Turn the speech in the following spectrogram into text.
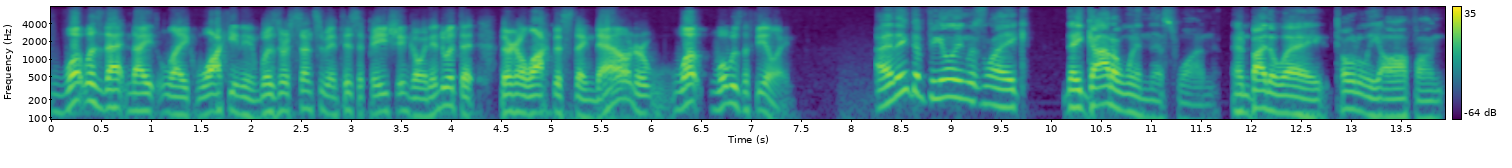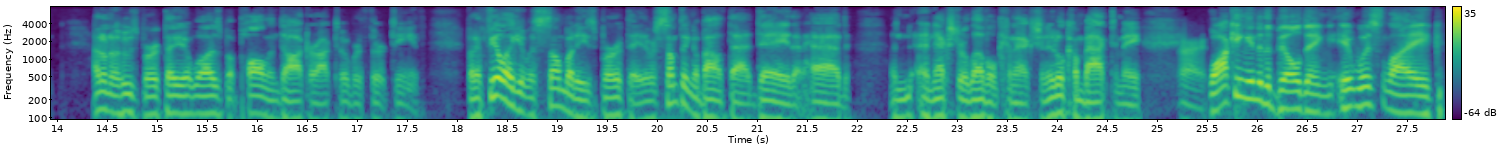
what was that night like walking in? Was there a sense of anticipation going into it that they're going to lock this thing down, or what? What was the feeling? I think the feeling was like they got to win this one. And by the way, totally off on I don't know whose birthday it was, but Paul and Doc are October 13th. But I feel like it was somebody's birthday. There was something about that day that had an, an extra level connection. It'll come back to me. All right. Walking into the building, it was like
